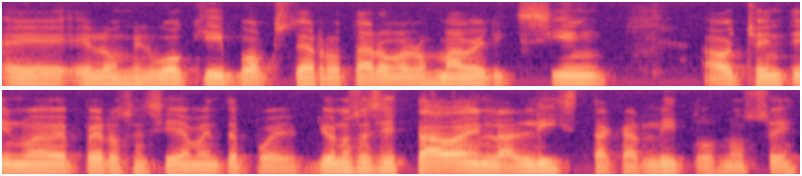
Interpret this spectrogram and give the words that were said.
eh, los Milwaukee Bucks derrotaron a los Mavericks 100 a 89, pero sencillamente, pues, yo no sé si estaba en la lista, Carlitos, no sé,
